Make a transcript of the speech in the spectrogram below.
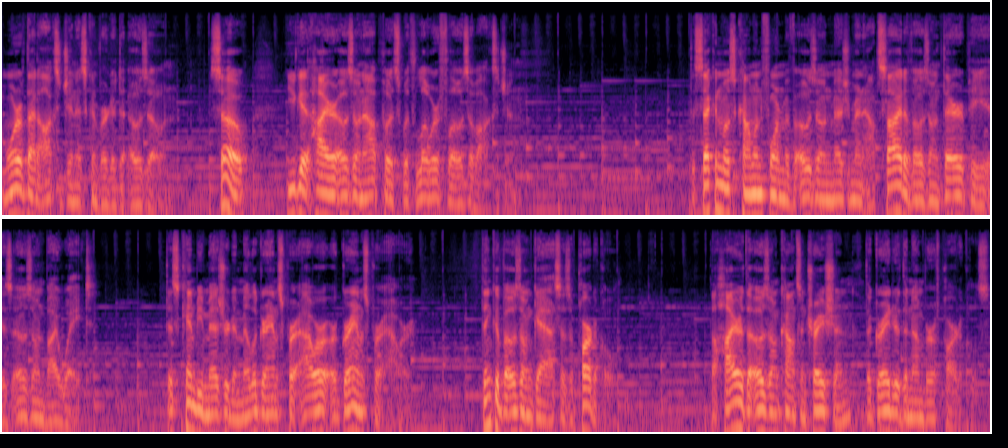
more of that oxygen is converted to ozone. So, you get higher ozone outputs with lower flows of oxygen. The second most common form of ozone measurement outside of ozone therapy is ozone by weight. This can be measured in milligrams per hour or grams per hour. Think of ozone gas as a particle. The higher the ozone concentration, the greater the number of particles.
